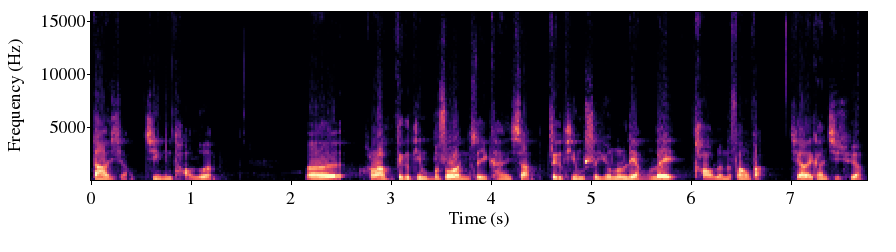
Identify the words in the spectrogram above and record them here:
大小进行讨论。呃，好了，这个题目不说了，你自己看一下。这个题目是用了两类讨论的方法。接下来看继续啊，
